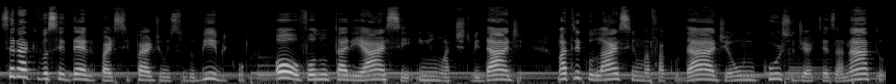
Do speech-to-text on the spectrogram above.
Será que você deve participar de um estudo bíblico? Ou voluntariar-se em uma atividade? Matricular-se em uma faculdade ou em curso de artesanato?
